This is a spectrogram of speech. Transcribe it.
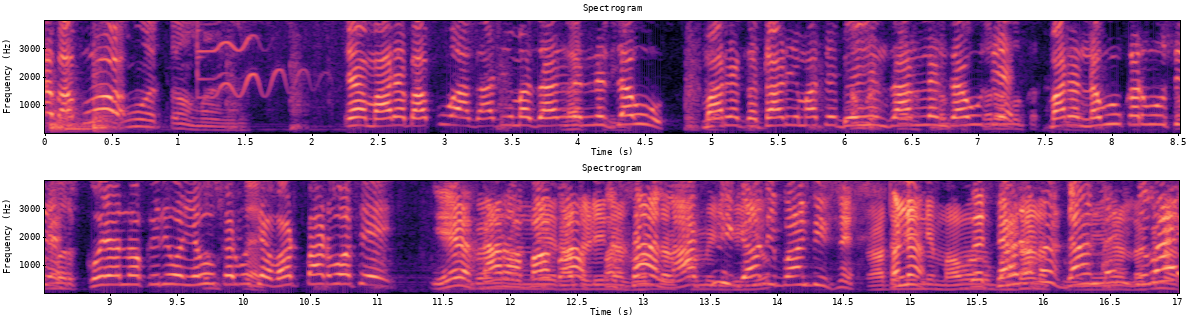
એ બાપુ. હું હતો બાપુ એ મારે બાપુ આ ગાડીમાં જાન લઈને જવું. મારે ગધાડી માથે બેહીને જાન લઈને જવું છે. મારે નવું કરવું છે. કોઈ ન કર્યું હોય એવું કરવું છે. વટ પાડવો છે. એ તારા બાપા પચાસ ગાડી બાંધી છે. અને જવાય?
